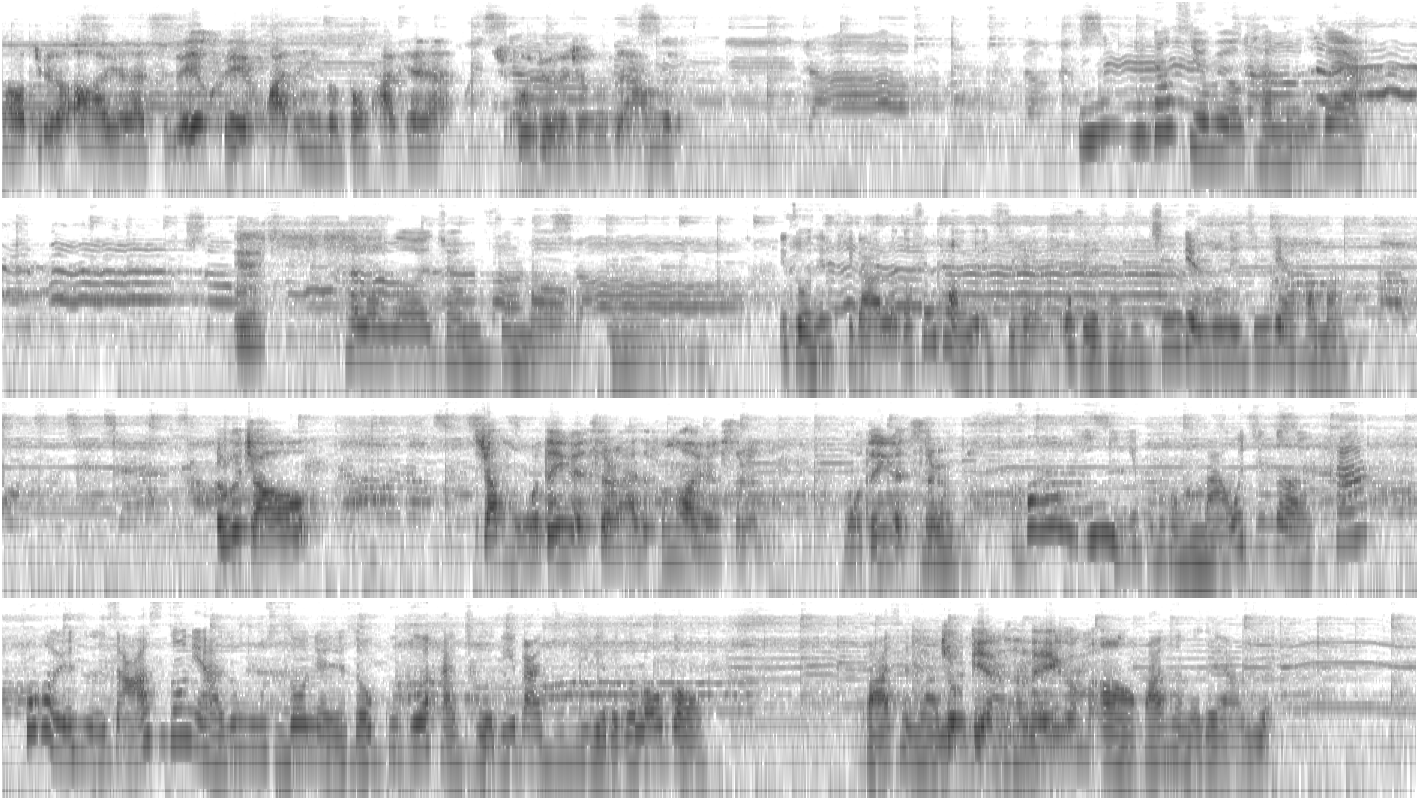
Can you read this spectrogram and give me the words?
然后觉得啊，原来这个也可以画成一种动画片啊！就我觉得就是这样子的。嗯，你当时有没有看那个呀？嗯，看那个叫什么？嗯，你昨天提到那个《疯狂原始人》，我觉得算是经典中的经典，好吗？那个叫是叫摩登原始人还是疯狂原始人呢？摩登原始人吧。好像音译不同吧？我记得他《疯狂原始人》是二十周年还是五十周年的时候，谷歌还特地把自己的那个 logo 画成了那就变成。那个嘛，嗯，画成那个样子。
